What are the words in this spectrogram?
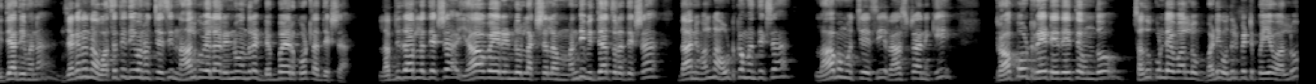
విద్యా దీవెన జగనన్న వసతి దీవెన వచ్చేసి నాలుగు వేల రెండు వందల డెబ్బై ఆరు కోట్ల అధ్యక్ష. లబ్ధిదారుల అధ్యక్ష యాభై రెండు లక్షల మంది విద్యార్థుల అధ్యక్ష. దాని వలన అవుట్కమ్ అధ్యక్ష లాభం వచ్చేసి రాష్ట్రానికి డ్రాప్అవుట్ రేట్ ఏదైతే ఉందో చదువుకుండే వాళ్ళు బడి వదిలిపెట్టిపోయే వాళ్ళు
